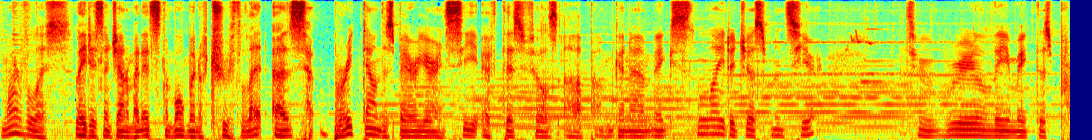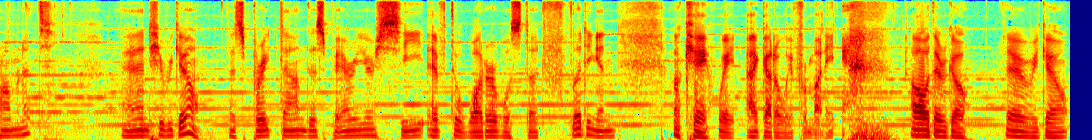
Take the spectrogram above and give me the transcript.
Marvelous. Ladies and gentlemen, it's the moment of truth. Let us break down this barrier and see if this fills up. I'm gonna make slight adjustments here to really make this prominent. And here we go. Let's break down this barrier, see if the water will start flooding in. Okay, wait, I gotta wait for money. oh, there we go. There we go.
